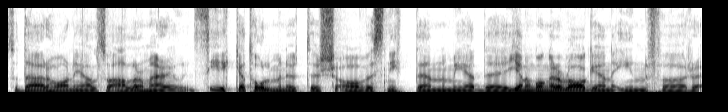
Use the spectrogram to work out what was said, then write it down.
Så där har ni alltså alla de här cirka 12 minuters avsnitten med eh, genomgångar av lagen inför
